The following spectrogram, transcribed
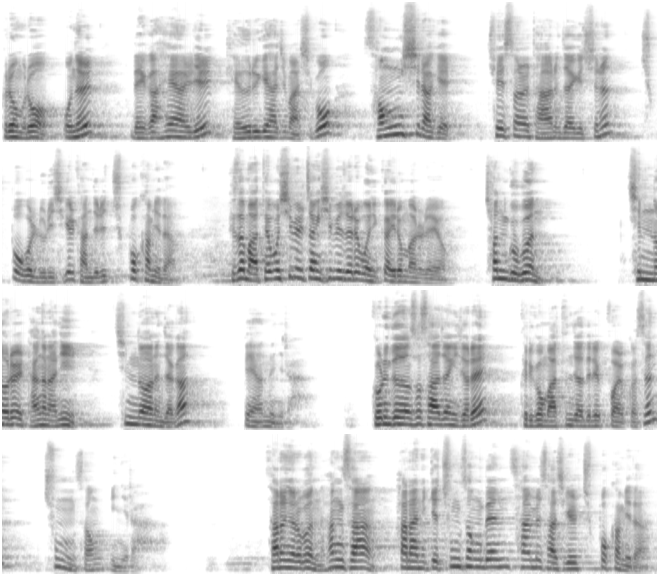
그러므로 오늘 내가 해야 할 일 게으르게 하지 마시고 성실하게 최선을 다하는 자에게 주시는 축복을 누리시길 간절히 축복합니다. 그래서 마태복음 11장 12절에 보니까 이런 말을 해요. 천국은 침노를 당하나니 침노하는 자가 빼앗느니라. 고린도전서 4장 2절에 그리고 맡은 자들의 구할 것은 충성이니라. 사랑 여러분, 항상 하나님께 충성된 삶을 사시길 축복합니다.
